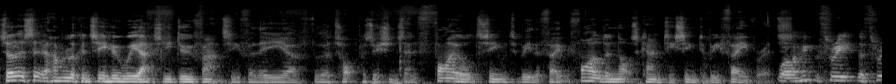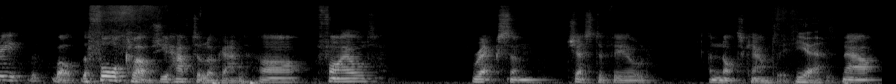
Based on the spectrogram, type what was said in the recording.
So let's uh, have a look and see who we actually do fancy for the uh, for the top positions. Then Fylde seem to be the favourite. Fylde and Notts County seem to be favourites. Well, I think the three, the three, well, the four clubs you have to look at are Fylde, Wrexham, Chesterfield, and Notts County. yeah, Now,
